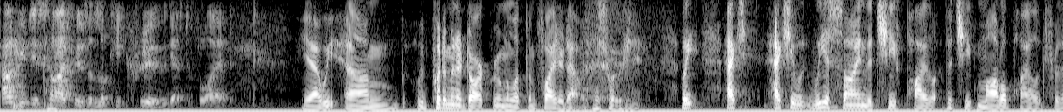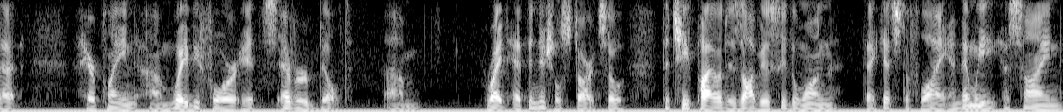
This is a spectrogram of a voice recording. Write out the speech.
how do you decide who's the lucky crew who gets to fly it? Yeah, we um, we put them in a dark room and let them fight it out. That's what we did. We actually actually we assigned the chief pilot, the chief model pilot for that airplane um, way before it's ever built, um, right at the initial start. So the chief pilot is obviously the one that gets to fly, and then we assign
